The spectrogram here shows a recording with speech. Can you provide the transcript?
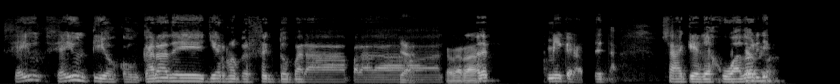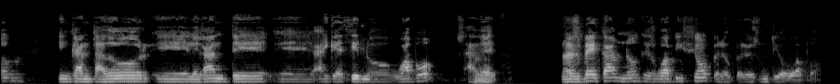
si hay, un- si hay un tío con cara de yerno perfecto para... para Ya, De verdad. Mí que era Arteta. O sea, que de jugador ya encantador, eh, elegante, eh, hay que decirlo, guapo. O sea, a ver, no es Beckham, ¿no? Que es guapísimo, pero, pero es un tío guapo.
